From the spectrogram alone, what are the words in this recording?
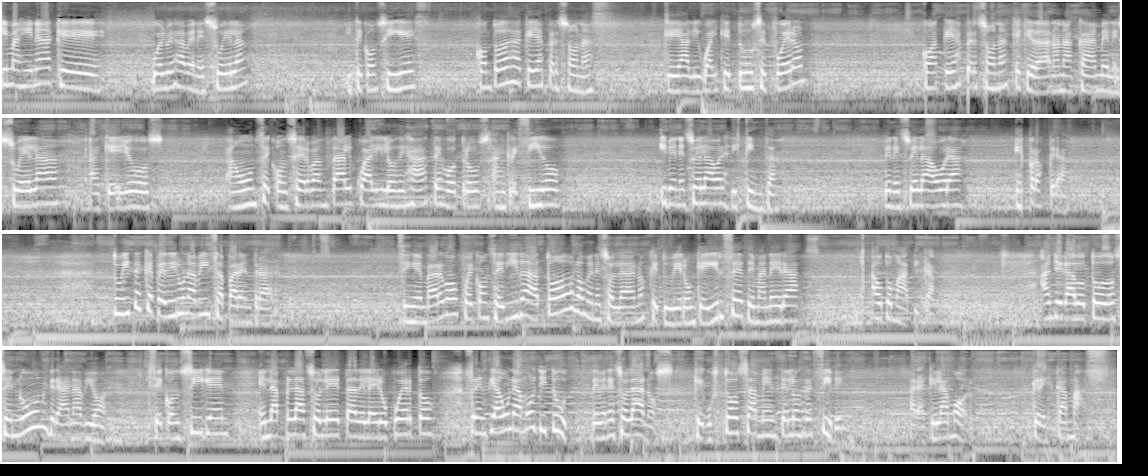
Imagina que vuelves a Venezuela y te consigues con todas aquellas personas que al igual que tú se fueron, con aquellas personas que quedaron acá en Venezuela, aquellos aún se conservan tal cual y los dejaste, otros han crecido y Venezuela ahora es distinta. Venezuela ahora es próspera. Tuviste que pedir una visa para entrar. Sin embargo, fue concedida a todos los venezolanos que tuvieron que irse de manera automática. Han llegado todos en un gran avión y se consiguen en la plazoleta del aeropuerto frente a una multitud de venezolanos que gustosamente los reciben para que el amor crezca más.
